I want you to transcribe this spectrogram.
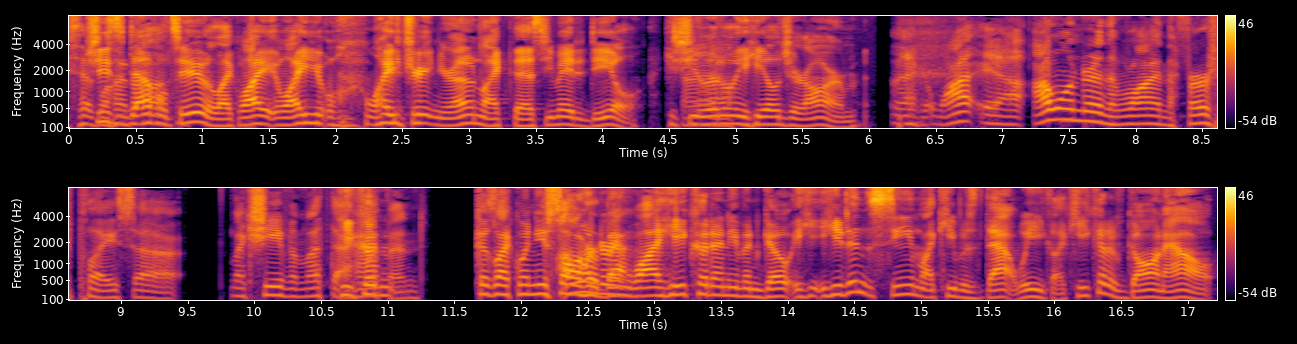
said, she's "Why a devil not?" too. Like, why, why you, why you treating your own like this? You made a deal. She Uh, literally healed your arm. Like, why? Yeah, I wonder in the why in the first place. Uh, like she even let that He happen. Because like when you saw I'm her wondering back, why he couldn't even go. He, he didn't seem like he was that weak. Like he could have gone out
